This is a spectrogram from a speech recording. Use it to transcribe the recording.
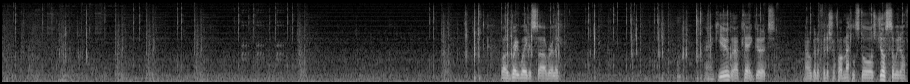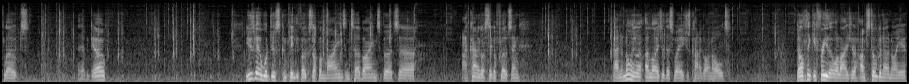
Well, a great way to start, really. Thank you. Okay, good. Now we're going to finish off our metal stores, just so we don't float. There we go. Usually I would just completely focus up on mines and turbines, but uh, I kind of got sick of floating. And annoying Elijah this way has just kind of gotten old. Don't think you're free though, Elijah. I'm still going to annoy you.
